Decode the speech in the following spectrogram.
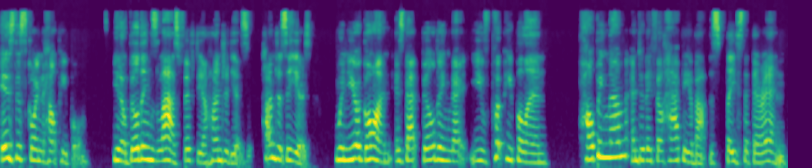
is this going to help people? You know buildings last 50 100 years hundreds of years. When you're gone is that building that you've put people in helping them? And do they feel happy about the space that they're in?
